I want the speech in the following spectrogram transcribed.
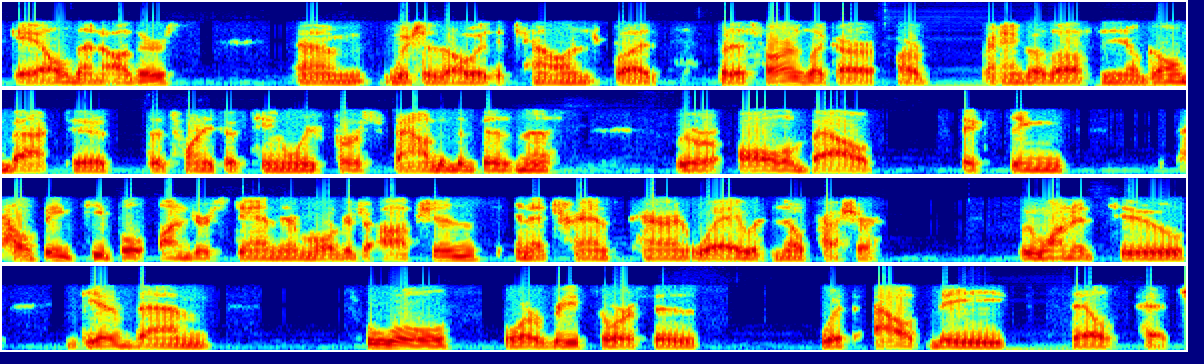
scale than others, um, which is always a challenge. But, but as far as like our, our brand goes off, you know, going back to the 2015, when we first founded the business, we were all about fixing, helping people understand their mortgage options in a transparent way with no pressure we wanted to give them tools or resources without the sales pitch,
